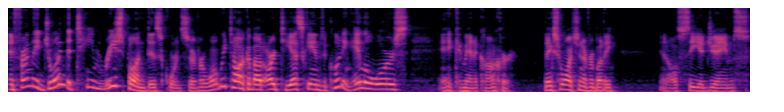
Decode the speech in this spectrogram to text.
And finally, join the Team Respawn Discord server where we talk about RTS games, including Halo Wars and Command & Conquer. Thanks for watching, everybody, and I'll see you, James.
